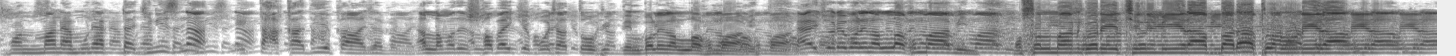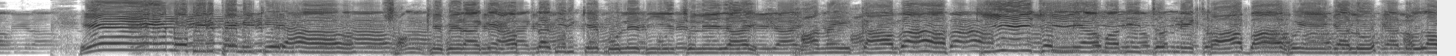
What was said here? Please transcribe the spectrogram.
সম্মান এমন একটা জিনিস না এই টাকা দিয়ে পাওয়া যাবে না। আল্লাহ আমাদের সবাইকে বোঝার তৌফিক দিন। বলেন আমিন। এই জোরে বলেন আল্লাহুম্মা আমিন। মুসলমান ছেলে মেয়েরা আব্বারা তরুণেরা এ নবীর প্রেমিকেরা সংক্ষেপের আগে আপনাদেরকে বলে দিয়ে চলে যায় খানাই কাবা কি জন্য আমাদের জন্য কাবা হয়ে গেল? আল্লাহ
